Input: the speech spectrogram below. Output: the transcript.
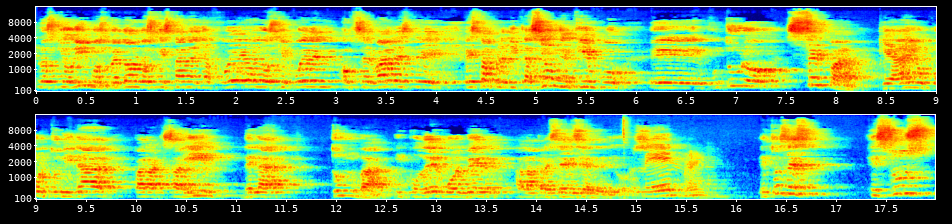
los que oímos, perdón, los que están allá afuera, los que pueden observar este, esta predicación en tiempo eh, futuro, sepan que hay oportunidad para salir de la tumba y poder volver a la presencia de Dios. Amén. Entonces, Jesús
